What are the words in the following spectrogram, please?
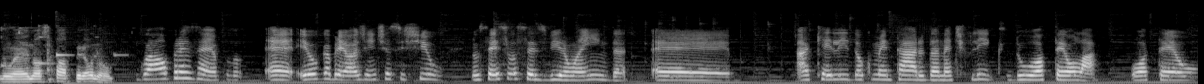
não é nosso papel, não. Igual, por exemplo, é, eu e o Gabriel, a gente assistiu, não sei se vocês viram ainda, é, aquele documentário da Netflix do hotel lá. O hotel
